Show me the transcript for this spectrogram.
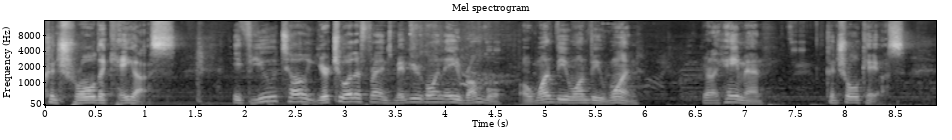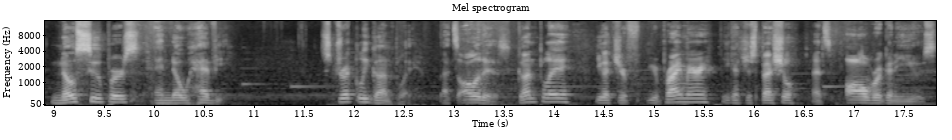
control the chaos. If you tell your two other friends, maybe you're going to a rumble or 1v1v1, you're like, hey man, control chaos. No supers and no heavy. Strictly gunplay. That's all it is. Gunplay, you got your your primary, you got your special. That's all we're going to use.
